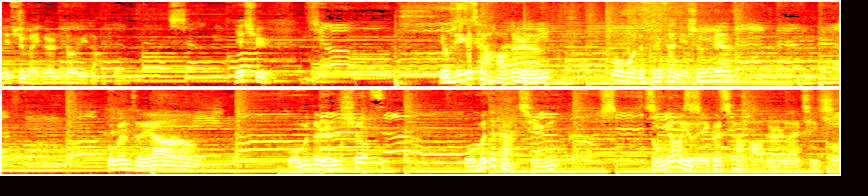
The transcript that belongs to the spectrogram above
也许每个人都遇到过，也许有一个恰好的人，默默地陪在你身边。不管怎样，我们的人生，我们的感情，总要有一个恰好的人来寄托。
